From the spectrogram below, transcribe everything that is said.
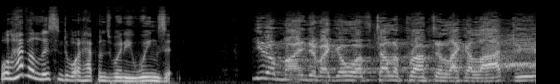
Well, have a listen to what happens when he wings it. You don't mind if I go off teleprompter like a lot, do you?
